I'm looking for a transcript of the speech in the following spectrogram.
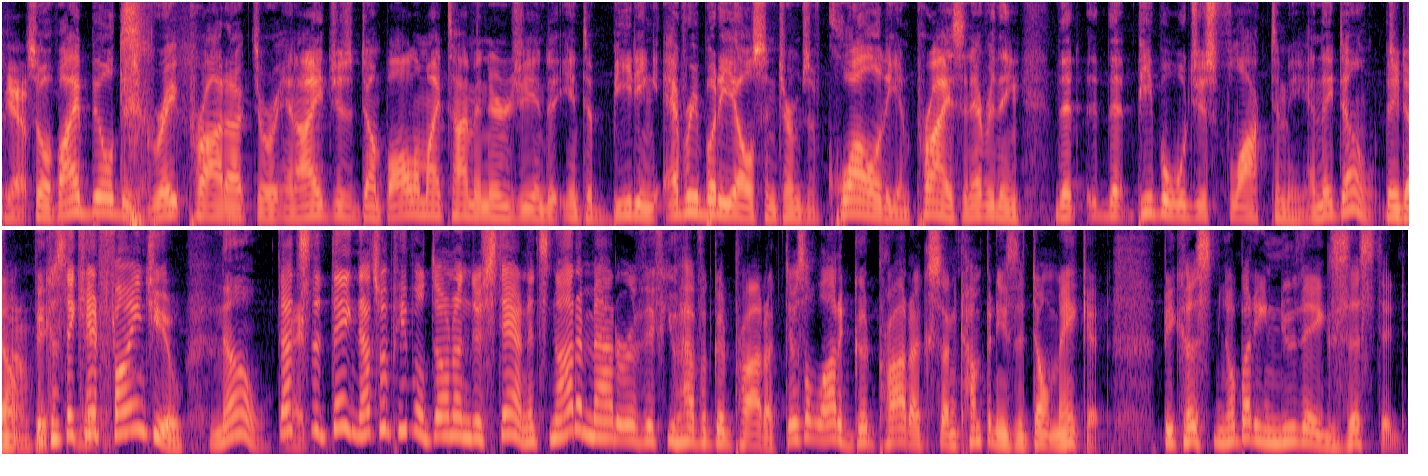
Yeah. So if I build this great product, or and I just dump all of my time and energy into into beating everybody else in terms of quality and price and everything, that that people will just flock to me, and they don't. they don't because they can't find you. no. That's the thing. That's what people don't understand. It's not a matter of if you have a good product. There's a lot of good products on companies that don't make it because nobody knew they existed.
